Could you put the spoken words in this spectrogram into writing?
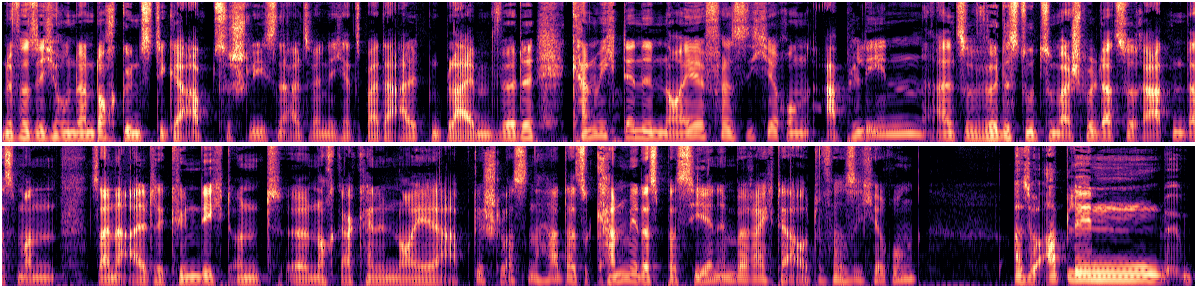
eine Versicherung dann doch günstiger abzuschließen, als wenn ich jetzt bei der alten bleiben würde. Kann mich denn eine neue Versicherung ablehnen? Also würdest du zum Beispiel dazu raten, dass man seine alte kündigt und äh, noch gar keine neue abgeschlossen hat? Also kann mir das passieren im Bereich der Autoversicherung? Also ablehnen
